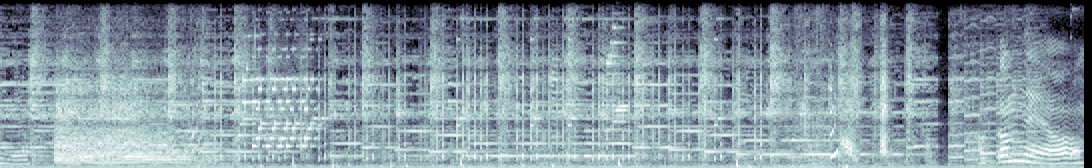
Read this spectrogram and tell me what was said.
아깝네요. 아깝네요.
